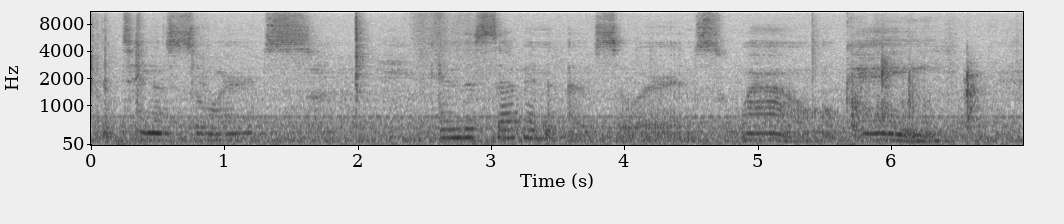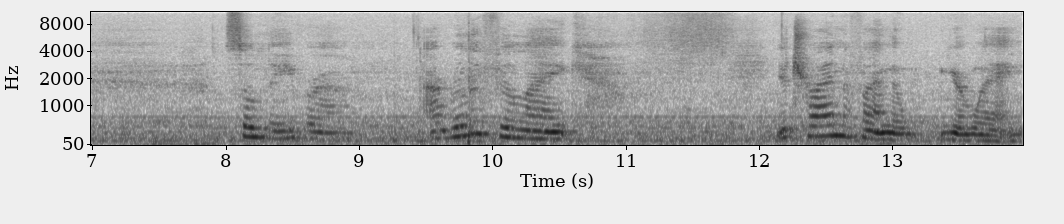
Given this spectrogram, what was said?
The Ten of Swords. And the Seven of Swords. Wow, okay. So Libra, I really feel like you're trying to find the, your way.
